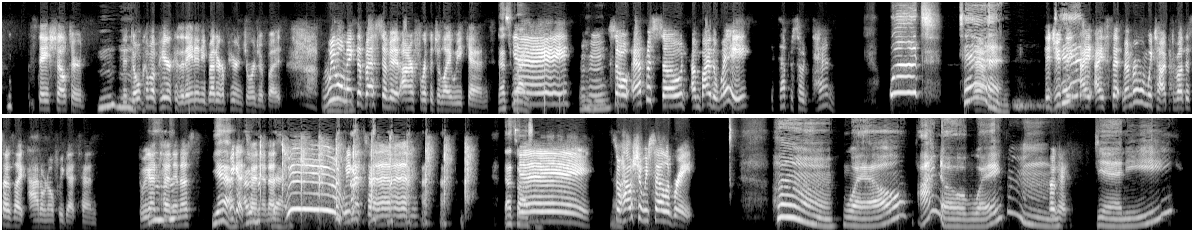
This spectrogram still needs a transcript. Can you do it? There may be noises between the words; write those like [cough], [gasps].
stay sheltered. Mhm. Don't come up here because it ain't any better up here in Georgia, but we will make the best of it on our 4th of July weekend. That's right. Yay! hmm Mhm. So, episode, um, by the way, it's episode 10. What? 10. Did you 10? think? I, I said, remember when we talked about this? I was like, I don't know if we got 10. Do we got 10 Mhm. in us? Yeah. we got I 10 in us. Woo! We got [laughs] 10. That's awesome. Yay! So, how should we celebrate? Hmm. Well, I know a way. Hmm. Okay. Jenny,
